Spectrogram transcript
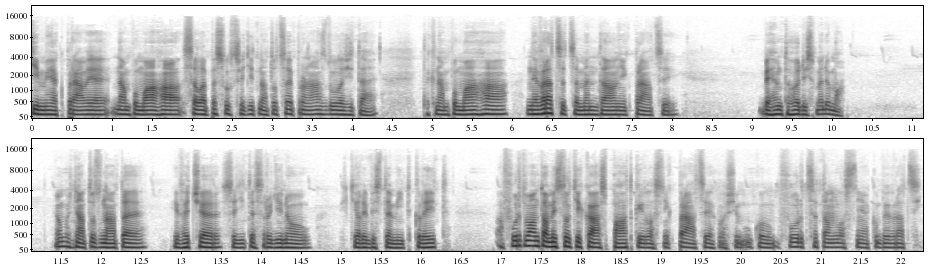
tím, jak právě nám pomáhá se lépe soustředit na to, co je pro nás důležité, tak nám pomáhá nevracet se mentálně k práci během toho, když jsme doma. Jo, možná to znáte, je večer, sedíte s rodinou, chtěli byste mít klid, a furt vám ta mysl těká zpátky vlastně k práci, jak vašim úkolům. Furt se tam vlastně jakoby vrací.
